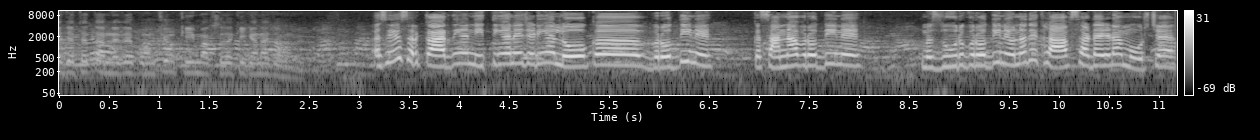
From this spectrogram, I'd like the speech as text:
ਅੱਜ ਇੱਥੇ ਧਰਨੇ ਤੇ ਪਹੁੰਚੇ ਹੋ ਕੀ ਮਕਸਦ ਹੈ ਕੀ ਕਹਿਣਾ ਚਾਹੋਗੇ? ਅਸੀਂ ਸਰਕਾਰ ਦੀਆਂ ਨੀਤੀਆਂ ਨੇ ਜਿਹੜੀਆਂ ਲੋਕ ਵਿਰੋਧੀ ਨੇ ਕਿਸਾਨਾਂ ਵਿਰੋਧੀ ਨੇ ਮਜ਼ਦੂਰ ਵਿਰੋਧੀ ਨੇ ਉਹਨਾਂ ਦੇ ਖਿਲਾਫ ਸਾਡਾ ਜਿਹੜਾ ਮੋਰਚਾ ਹੈ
